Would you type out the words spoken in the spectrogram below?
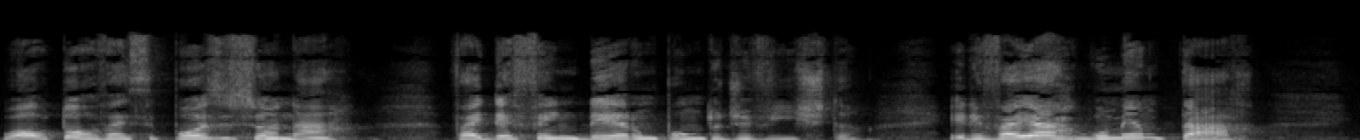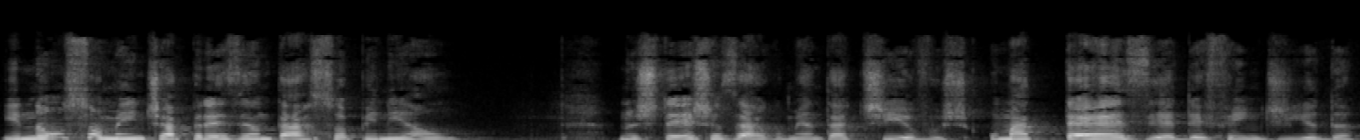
o autor vai se posicionar, vai defender um ponto de vista, ele vai argumentar e não somente apresentar sua opinião. Nos textos argumentativos, uma tese é defendida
